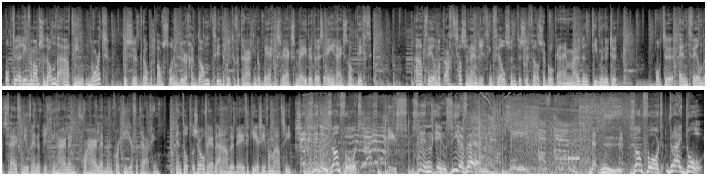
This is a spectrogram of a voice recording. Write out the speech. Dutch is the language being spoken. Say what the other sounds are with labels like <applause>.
Op de ring van Amsterdam de A10 Noord tussen Knoopend Amstel en Durgerdam 20 minuten vertraging door bergingswerkzaamheden. Er is één rijstrook dicht. A208 Sassenheim richting Velsen tussen Velserbroek en IJmuiden 10 minuten. Op de N205 Nieuw-Vennep richting Haarlem voor Haarlem een kwartier vertraging. En tot zover de ANWB Verkeersinformatie. Zin in Zandvoort is zin in ZFM. ZFM. Met nu Zandvoort draait door.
